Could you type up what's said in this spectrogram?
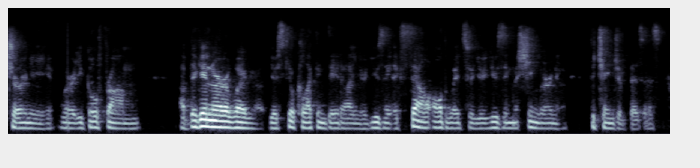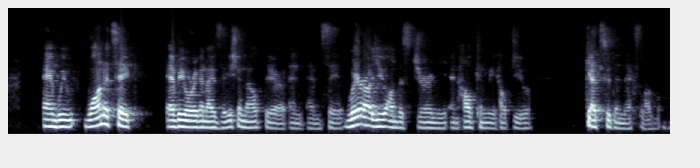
journey where you go from a beginner where you're still collecting data and you're using Excel all the way to you're using machine learning to change your business. And we want to take every organization out there and, and say, where are you on this journey and how can we help you get to the next level?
